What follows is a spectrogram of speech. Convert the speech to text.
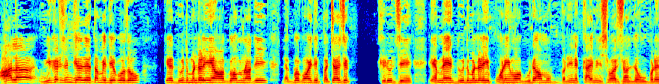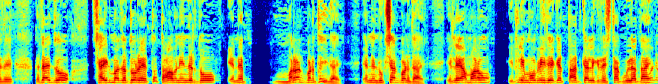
હાલ, વિગત સંખ્યા છે. તમે દેખો છો કે દૂધ મંડળી ગામમાંથી લગભગ અહીંથી પચાસ ખેડૂત છે. એમને દૂધ મંડળી પોણીમાં ગુડામાં ભરીને કાયમી સવાર સાંજ જવું પડે છે. કદાચ જો સાઈડમાં જતો રહે તો તળાવની અંદર તો એને મરણ પણ થઈ જાય. એને નુકસાન પણ થાય. એટલે અમારું એટલી મોગણી છે કે તાત્કાલિક રસ્તા ખુલ્લા થાય.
